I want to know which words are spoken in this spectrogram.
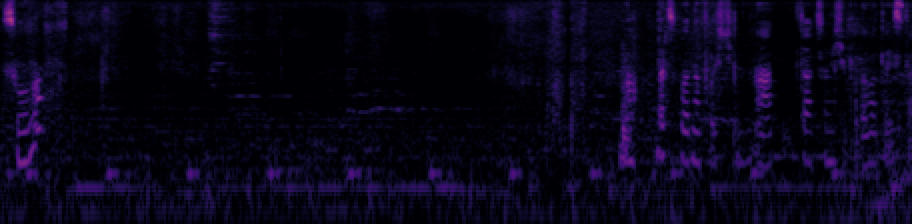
To słowo? Bardzo ładna pościel. No, a ta, co mi się podoba, to jest ta.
